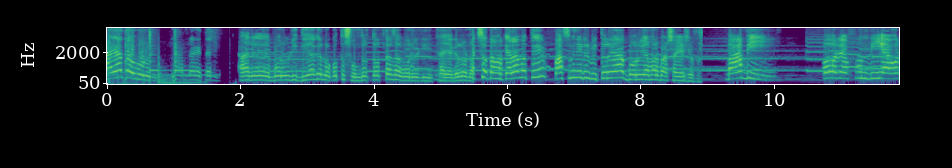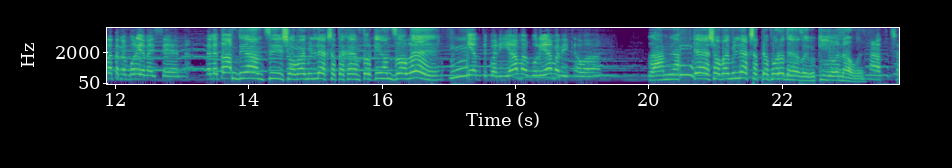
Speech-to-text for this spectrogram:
খাইয়া দাও বড়ি। নামটা খাইতারি আরে বড়ি দিয়া গেল কত সুন্দর তরতাজা বড়ি খাইয়া গেল না। দেখছ তো আমার কেরামতি? পাঁচ মিনিটের ভিতরে বড়ি আমার বাসায় এসে। ভাবি ওরে ফোন দিয়া ওরা তাহলে বড়ি আনাইছেন। তাহলে তো দিয়া আনছি সবাই মিলে একসাথে খাই তোর কি এখন জলে? আনতে পারি আমার আমারই খাওয়া আমি কে সবাই মিলে একসাথে পরে দেখা যাবে কি হয় না হয়। আচ্ছা।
